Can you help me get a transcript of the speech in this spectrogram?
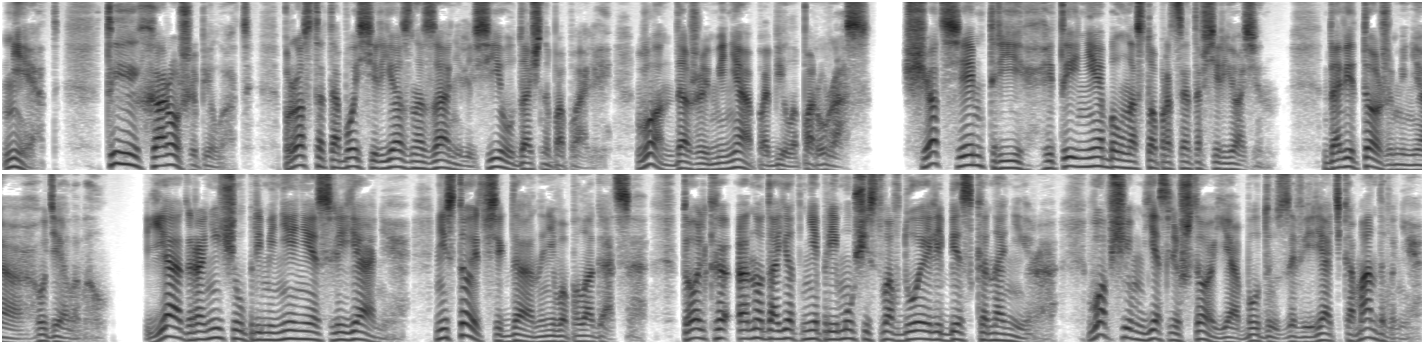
«Нет, ты хороший пилот. Просто тобой серьезно занялись и удачно попали. Вон, даже меня побило пару раз. Счет 7-3, и ты не был на сто процентов серьезен. Давид тоже меня уделывал. Я ограничил применение слияния. Не стоит всегда на него полагаться. Только оно дает мне преимущество в дуэли без канонира. В общем, если что, я буду заверять командование,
